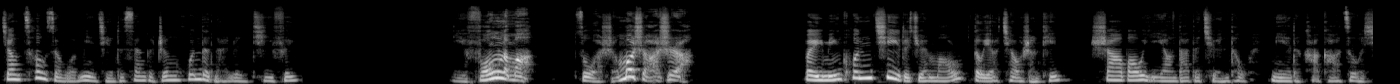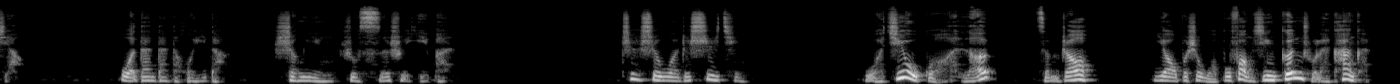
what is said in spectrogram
将凑在我面前的三个征婚的男人踢飞。你疯了吗？做什么傻事啊？北明坤气得卷毛都要翘上天，沙包一样大的拳头捏得咔咔作响。我淡淡的回答，声音如死水一般：“这是我的事情，我就管了。怎么着？要不是我不放心跟出来看看，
